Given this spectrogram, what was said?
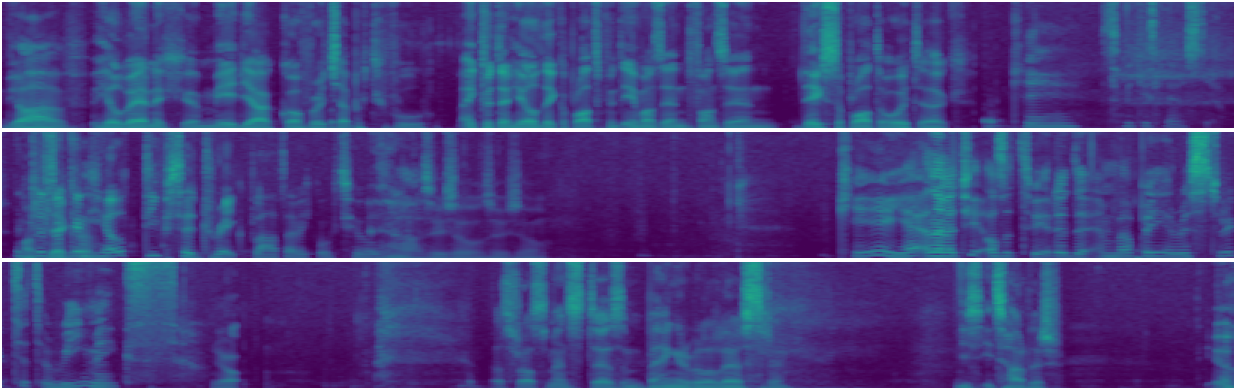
ja, heel weinig eh, media coverage, heb ik het gevoel. Maar ik vind het een heel dikke plaat. Ik vind het een van zijn, van zijn dikste platen ooit eigenlijk. Oké, eens even luisteren. Maar het is ook een dat- heel typische Drake-plaat, heb ik ook gevoel. Ja, sowieso, sowieso. Oké, ja. En dan heb je als het tweede de Mbappé Restricted Remix. Dat is voor als mensen thuis een banger willen luisteren. Die is iets harder. Ja,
